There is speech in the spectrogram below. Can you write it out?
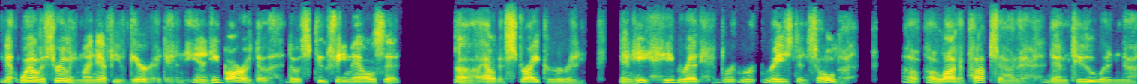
well, it's really my nephew Garrett, and and he borrowed the, those two females that uh, out of Striker, and and he he bred, raised and sold a, a, a lot of pups out of them too, and uh,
